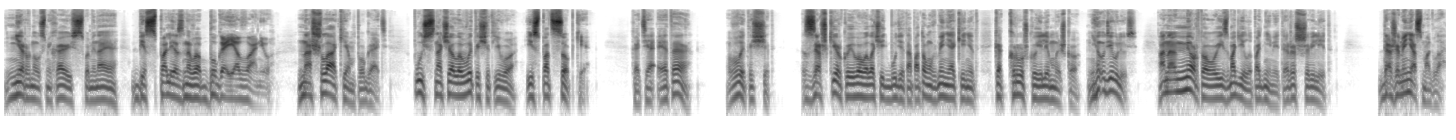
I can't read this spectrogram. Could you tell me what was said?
Нервно усмехаюсь, вспоминая бесполезного бугая Ваню. Нашла кем пугать. Пусть сначала вытащит его из подсобки. Хотя это вытащит. За шкирку его волочить будет, а потом в меня кинет, как кружку или мышку. Не удивлюсь. Она мертвого из могилы поднимет и расшевелит. Даже меня смогла.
